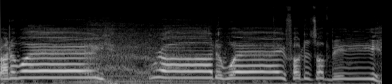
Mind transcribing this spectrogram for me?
Run away! Run away from the zombie!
